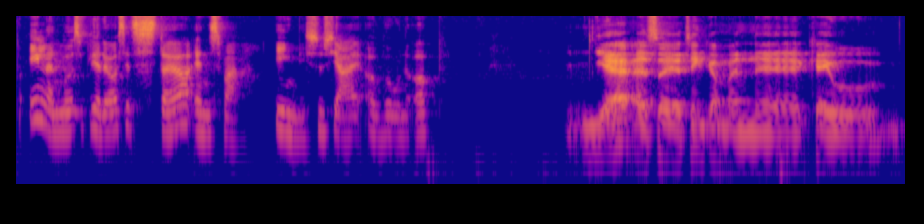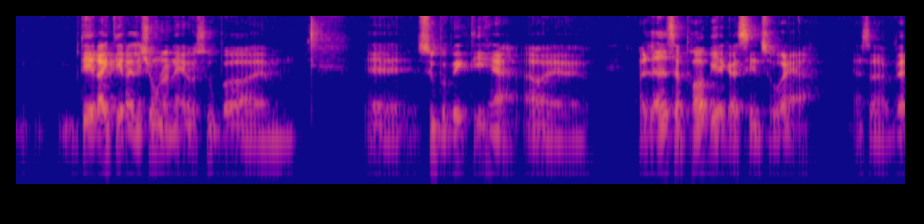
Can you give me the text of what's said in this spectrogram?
på en eller anden måde, så bliver det også et større ansvar, egentlig, synes jeg, at vågne op. Ja, altså jeg tænker, man øh, kan jo, det er rigtigt, relationerne er jo super, øh, øh, super vigtige her, og, øh, at lade sig påvirke og censurere. Altså, hvad,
